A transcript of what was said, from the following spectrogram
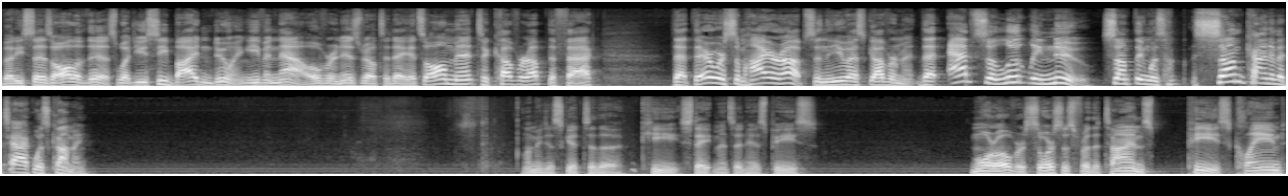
But he says all of this, what you see Biden doing even now over in Israel today, it's all meant to cover up the fact that there were some higher ups in the US government that absolutely knew something was some kind of attack was coming. Let me just get to the key statements in his piece. Moreover, sources for the Times piece claimed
